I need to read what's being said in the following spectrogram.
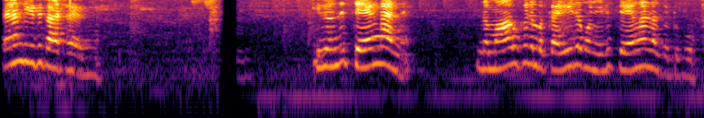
பிணைஞ்சிக்கிட்டு காட்டுறேன் இது வந்து தேங்காய் எண்ணெய். இந்த மாவுக்கு நம்ம கையில் கொஞ்சம் தேங்காய் எண்ணெய் தொட்டுக்குவோம்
